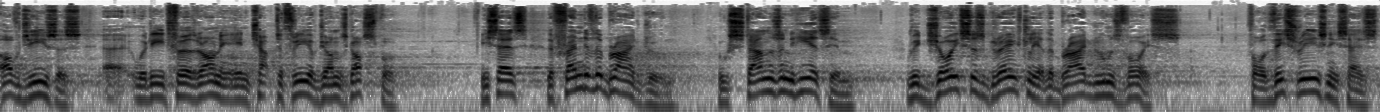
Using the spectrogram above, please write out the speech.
of Jesus, uh, we read further on in chapter 3 of John's Gospel. He says, The friend of the bridegroom, who stands and hears him, rejoices greatly at the bridegroom's voice. For this reason, he says,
